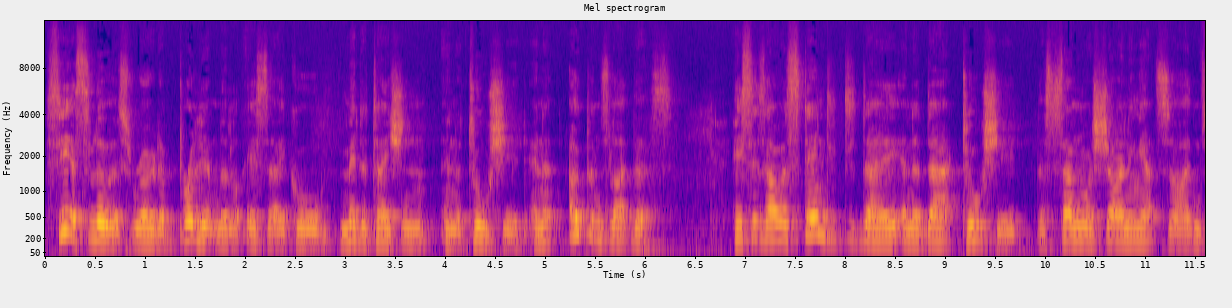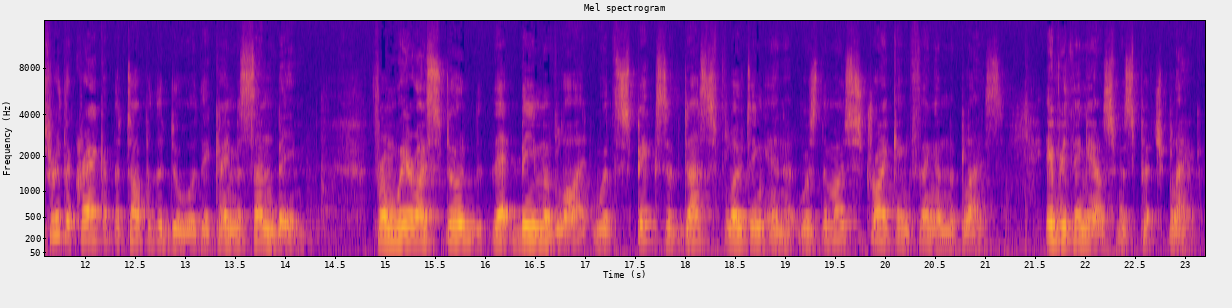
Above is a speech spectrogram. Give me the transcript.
C.S. Lewis wrote a brilliant little essay called Meditation in a Tool Shed, and it opens like this. He says, I was standing today in a dark tool shed. The sun was shining outside, and through the crack at the top of the door there came a sunbeam. From where I stood, that beam of light, with specks of dust floating in it, was the most striking thing in the place. Everything else was pitch black.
